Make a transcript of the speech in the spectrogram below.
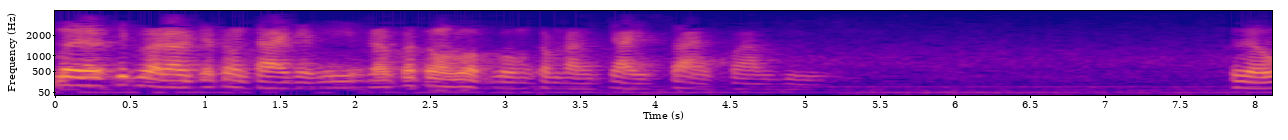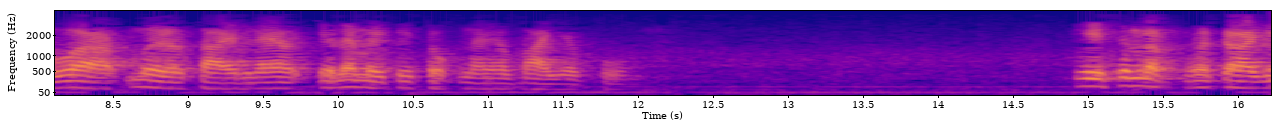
เมื่อเราคิดว่าเราจะต้องตายเดี๋ยวนี้ เราก็ต้องรวบรวมกำลังใจสร้างความดีเพื่อว่าเมื่อเราตายแล้วจะได้ไม่ไปตกในอบายภูมินี่สำหรับพระกาย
